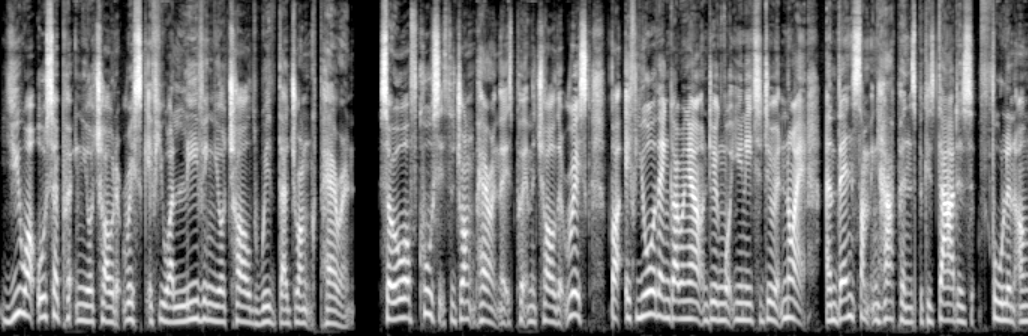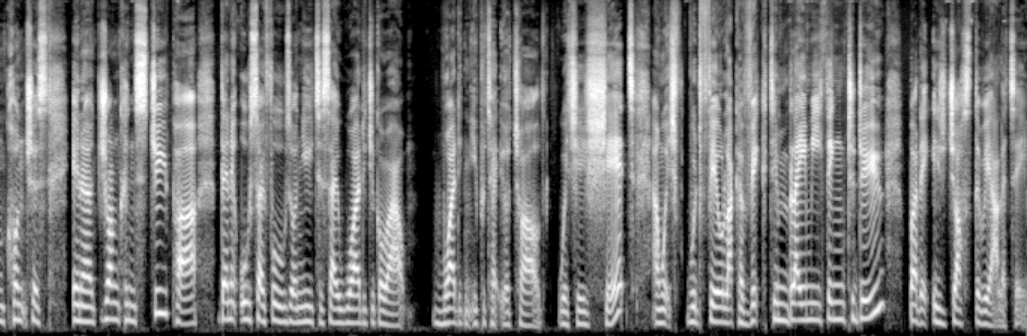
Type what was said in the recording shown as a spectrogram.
you are also putting your child at risk if you are leaving your child with the drunk parent. So, of course, it's the drunk parent that is putting the child at risk. But if you're then going out and doing what you need to do at night, and then something happens because dad has fallen unconscious in a drunken stupor, then it also falls on you to say, Why did you go out? Why didn't you protect your child? Which is shit and which would feel like a victim blamey thing to do, but it is just the reality.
